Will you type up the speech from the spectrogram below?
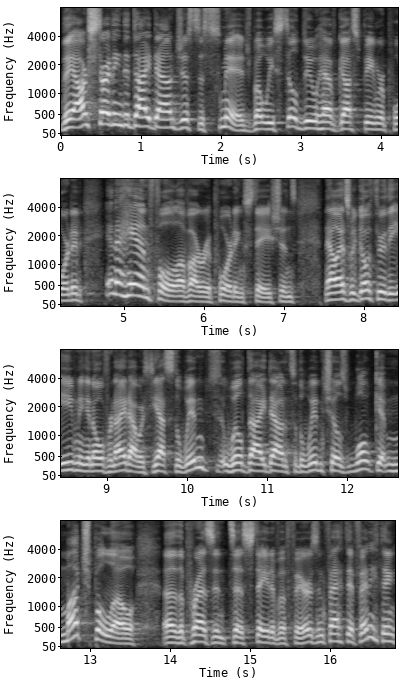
They are starting to die down just a smidge, but we still do have gusts being reported in a handful of our reporting stations. Now, as we go through the evening and overnight hours, yes, the wind will die down, so the wind chills won't get much below uh, the present uh, state of affairs. In fact, if anything,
